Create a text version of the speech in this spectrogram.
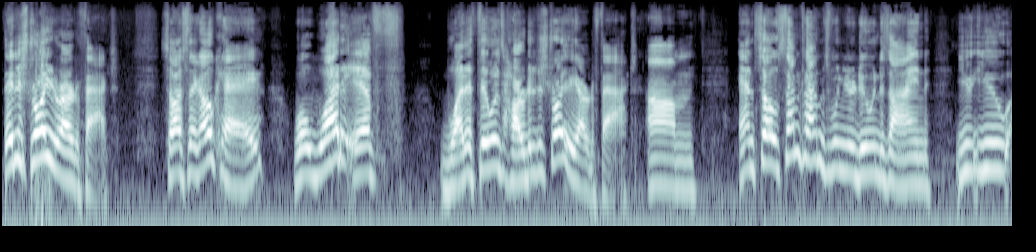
They destroy your artifact. So I was like, okay, well, what if, what if it was hard to destroy the artifact? Um, and so sometimes when you're doing design, you, you,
